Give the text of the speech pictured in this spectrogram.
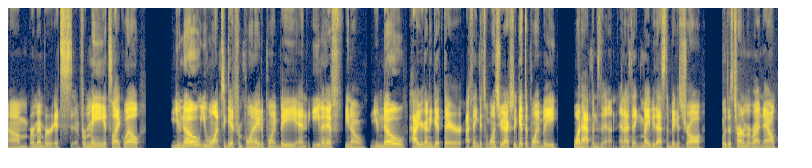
um, remember, it's for me, it's like, well, you know you want to get from point A to point B and even if, you know, you know how you're going to get there, I think it's once you actually get to point B, what happens then? And I think maybe that's the biggest draw with this tournament right now.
